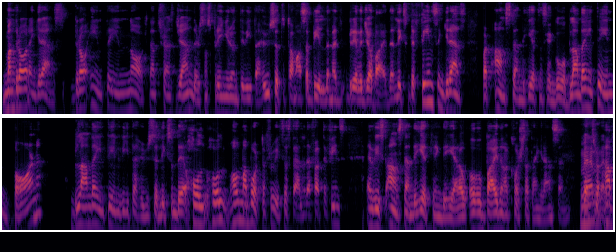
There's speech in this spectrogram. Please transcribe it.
Man drar en gräns. Dra inte in nakna transgender som springer runt i Vita huset och tar massa bilder med, bredvid Joe Biden. Liksom, det finns en gräns för att anständigheten ska gå. Blanda inte in barn blanda inte in Vita huset. Liksom det, håll, håll, håll man borta från vissa ställen därför att det finns en viss anständighet kring det hela och, och Biden har korsat den gränsen. Men, tror, han,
